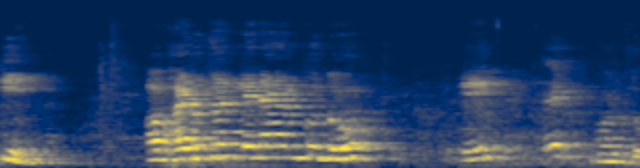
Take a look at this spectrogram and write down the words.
तीन। अब हाइड्रोजन लेना है हमको दो, एक, और दो।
